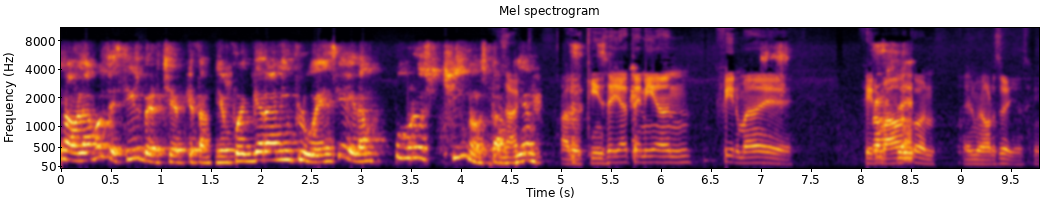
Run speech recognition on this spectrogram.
no hablamos de Silverchair, que también fue gran influencia y eran puros chinos también. A los 15 ya tenían firma de firmado con el mejor sello, sí.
